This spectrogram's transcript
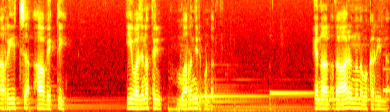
അറിയിച്ച ആ വ്യക്തി ഈ വചനത്തിൽ മറഞ്ഞിരിപ്പുണ്ട്. എന്നാൽ അതാരെന്ന് നമുക്കറിയില്ല.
